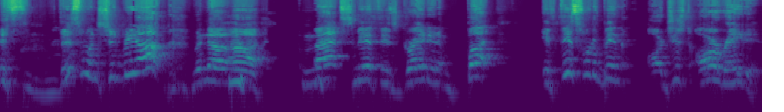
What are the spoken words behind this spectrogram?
it's this one should be up. But no, uh, Matt Smith is great in it. But if this would have been uh, just R rated,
